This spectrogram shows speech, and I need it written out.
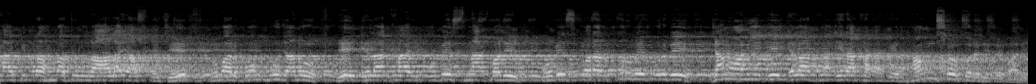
হাকিম রহমাতুল্লাহ আলাই আসতেছে। তোমার বন্ধু জানো, এই এলাকায় প্রবেশ না করে, প্রবেশ করার পূর্বে পূর্বে জানো আমি এই এলাকা এলাকাটাকে ধ্বংস করে দিতে পারি।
